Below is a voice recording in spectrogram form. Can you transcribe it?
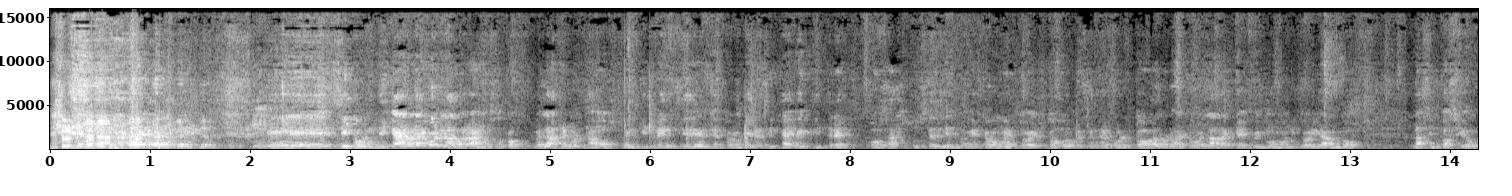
Eh, sí, como indica la gobernadora, nosotros ¿verdad? reportamos 23 incidentes, esto no quiere decir que hay 23 cosas sucediendo en este momento, es todo lo que se reportó a lo largo ¿verdad? de que fuimos monitoreando la situación.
